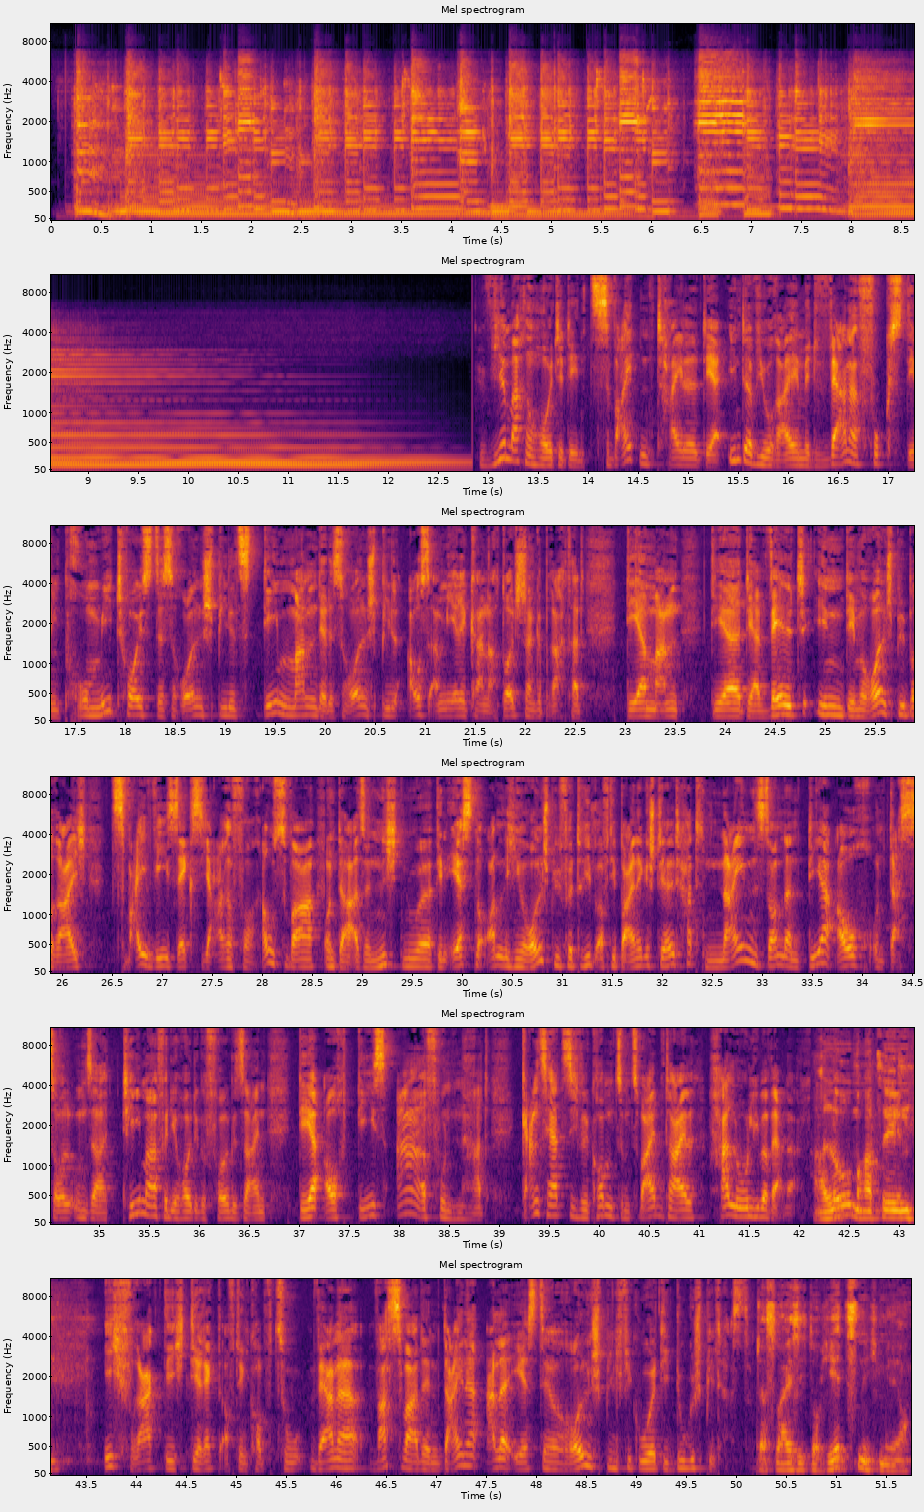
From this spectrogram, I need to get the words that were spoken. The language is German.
Wir machen heute den zweiten Teil der Interviewreihe mit Werner Fuchs, dem Prometheus des Rollenspiels, dem Mann, der das Rollenspiel aus Amerika nach Deutschland gebracht hat, der Mann, der der Welt in dem Rollenspielbereich 2W6 Jahre voraus war und da also nicht nur den ersten ordentlichen Rollenspielvertrieb auf die Beine gestellt hat, nein, sondern der auch, und das soll unser Thema für die heutige Folge sein, der auch DSA erfunden hat. Ganz herzlich willkommen zum zweiten Teil. Hallo, lieber Werner. Hallo, Martin. Ich frage dich direkt auf den Kopf zu. Werner, was war denn deine allererste Rollenspielfigur, die du gespielt hast? Das weiß ich doch jetzt nicht mehr.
